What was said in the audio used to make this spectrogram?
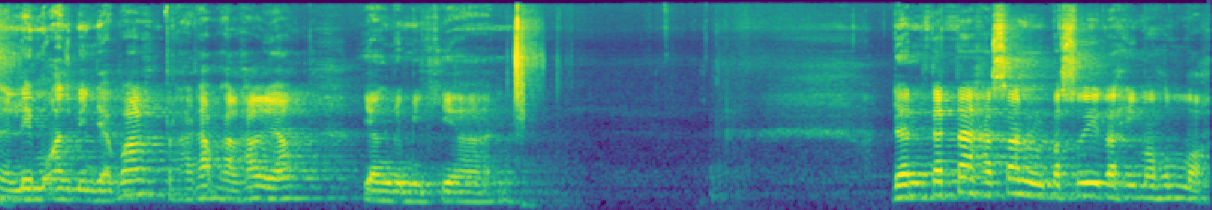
di Muaz bin Jabal terhadap hal-hal yang yang demikian. Dan kata Hasan al-Basri rahimahullah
